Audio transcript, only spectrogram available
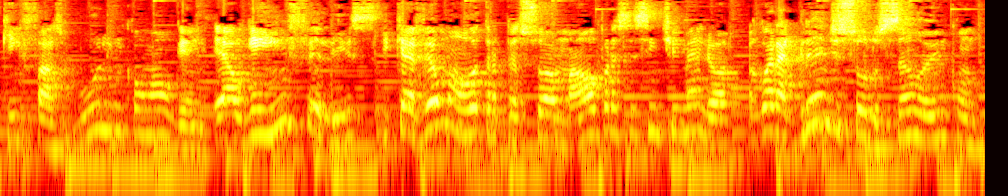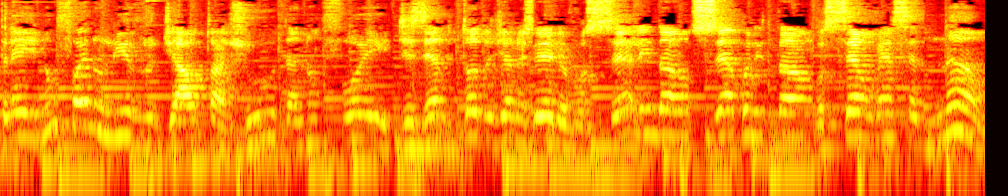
quem faz bullying com alguém é alguém infeliz e quer ver uma outra pessoa mal para se sentir melhor. Agora, a grande solução eu encontrei não foi no livro de autoajuda, não foi dizendo todo dia no espelho: você é lindão, você é bonitão, você é um vencedor. Não.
